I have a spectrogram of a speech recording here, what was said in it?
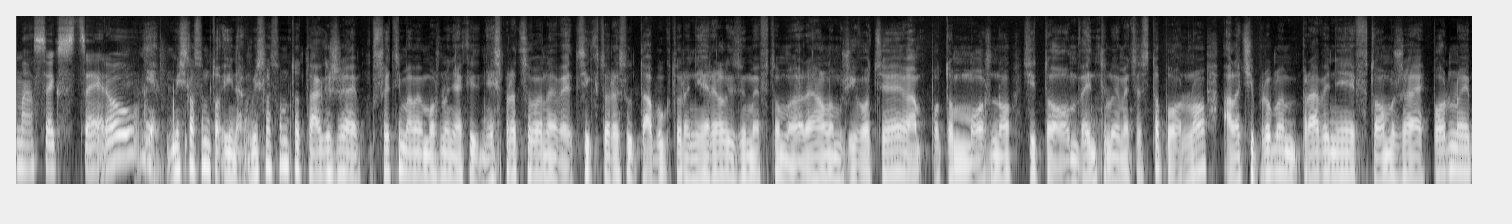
má sex s dcerou. Nie, myslel som to inak. Myslel som to tak, že všetci máme možno nejaké nespracované veci, ktoré sú tabu, ktoré nerealizujeme v tom reálnom živote a potom možno si to ventilujeme cez to porno, ale či problém práve nie je v tom, že porno je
